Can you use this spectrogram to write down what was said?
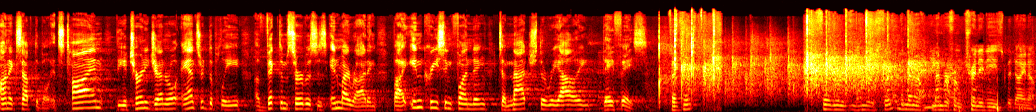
unacceptable. It's time the Attorney General answered the plea of victim services in my riding by increasing funding to match the reality they face. Thank you. Further member statement, the member, member from Trinity Spadina.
